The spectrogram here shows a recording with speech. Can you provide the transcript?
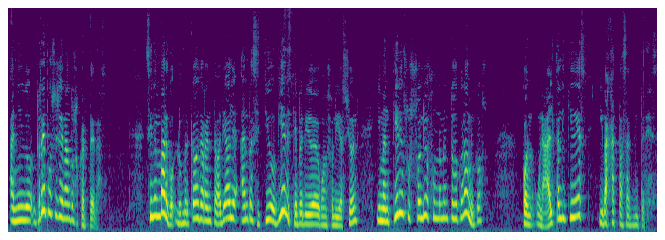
han ido reposicionando sus carteras. Sin embargo, los mercados de renta variable han resistido bien este periodo de consolidación y mantienen sus sólidos fundamentos económicos con una alta liquidez y bajas tasas de interés.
